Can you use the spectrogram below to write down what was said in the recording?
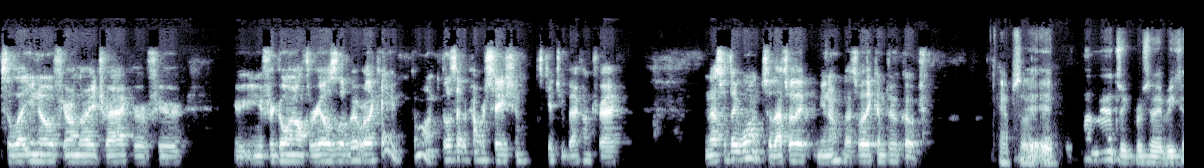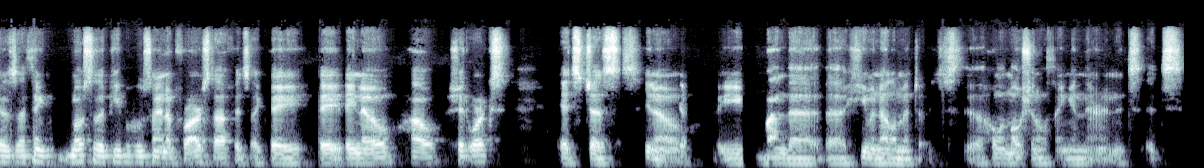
to let you know if you're on the right track or if you're, you're if you're going off the rails a little bit we're like hey come on let's have a conversation let's get you back on track and that's what they want so that's why they you know that's why they come to a coach Absolutely. It's not magic per se because I think most of the people who sign up for our stuff, it's like they they they know how shit works. It's just you know yep. you find the the human element, it's the whole emotional thing in there, and it's it's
